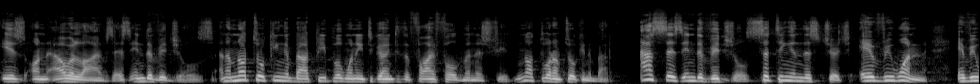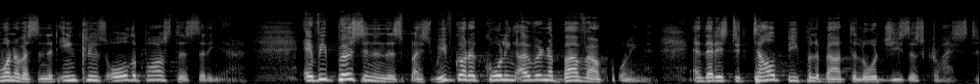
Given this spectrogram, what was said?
is on our lives as individuals and i'm not talking about people wanting to go into the fivefold ministry not what i'm talking about. Us as individuals sitting in this church everyone every one of us and it includes all the pastors sitting here Every person in this place, we've got a calling over and above our calling, and that is to tell people about the Lord Jesus Christ.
